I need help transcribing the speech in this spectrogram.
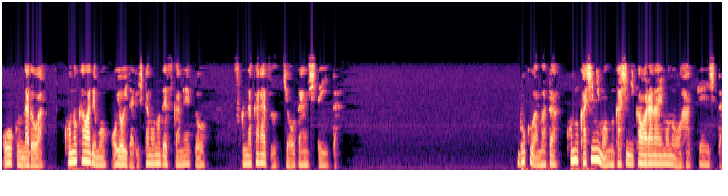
王君などはこの川でも泳いだりしたものですかねと少なからず驚嘆していた。僕はまたこの歌詞にも昔に変わらないものを発見した。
